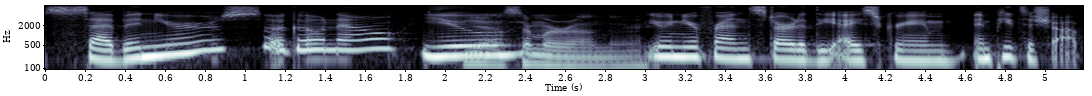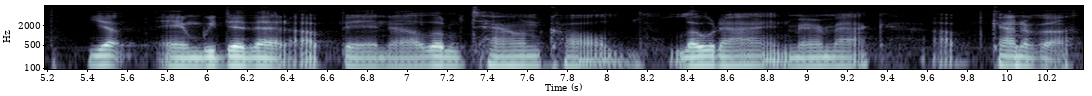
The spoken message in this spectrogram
seven years ago now. You yeah, somewhere around there. you and your friends started the ice cream and pizza shop. Yep, and we did that up in a little town called Lodi in Merrimac. Uh, kind of a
